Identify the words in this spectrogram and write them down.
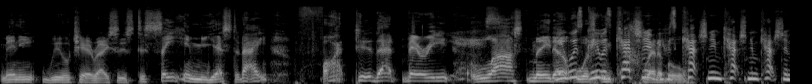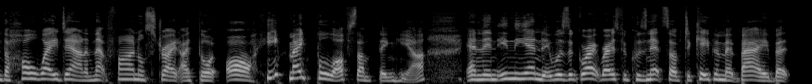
many wheelchair racers. To see him yesterday fight to that very last metre He was, was he was catching him, he was catching him, catching him, catching him the whole way down. And that final straight, I thought, oh, he may pull off something here. And then in the end, it was a great race for Kuznetsov to keep him at bay. But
